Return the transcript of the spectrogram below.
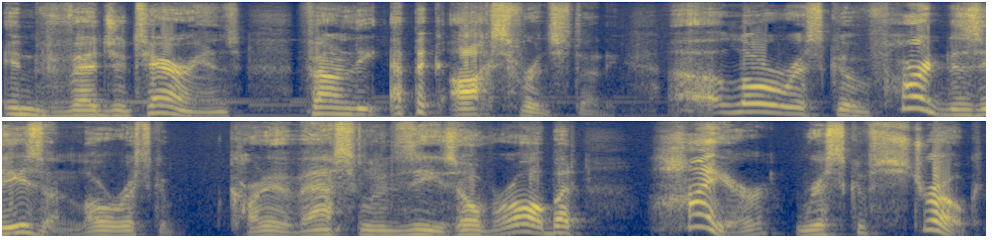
in vegetarians found in the EPIC Oxford study, a lower risk of heart disease and lower risk of cardiovascular disease overall, but higher risk of stroke.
